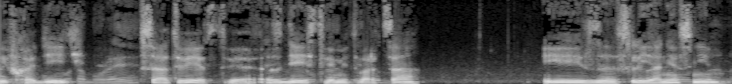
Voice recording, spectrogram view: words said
и входить в соответствие с действиями Творца из слияния с Ним.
